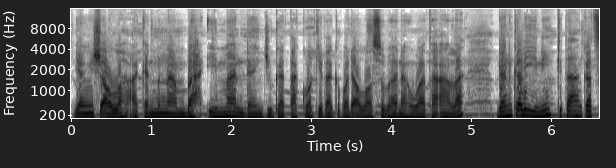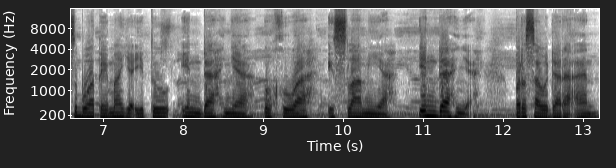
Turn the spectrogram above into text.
yang insya Allah akan menambah iman dan juga takwa kita kepada Allah Subhanahu Wa Taala. Dan kali ini kita angkat sebuah tema yaitu indahnya ukhuwah Islamiyah, indahnya persaudaraan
